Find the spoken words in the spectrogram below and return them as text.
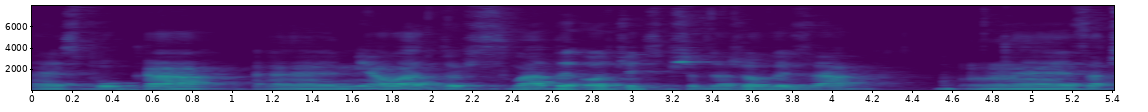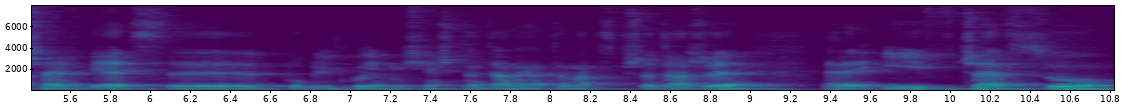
e, spółka e, miała dość słaby odczyt sprzedażowy za E, za czerwiec e, publikuje miesięczne dane na temat sprzedaży e, i w czerwcu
